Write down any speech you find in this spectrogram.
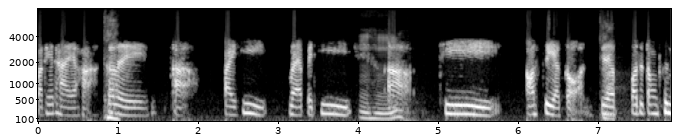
ประเทศไทยอะค่ะก็เลย อ่า ไปที่แวะไปที่อือฮึ อ่าที่ออสเตรียก่อนครัเจบเพราะจะต้องขึ้น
